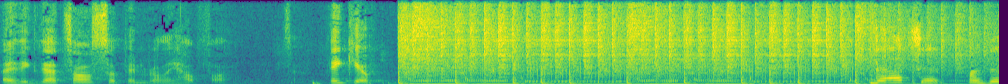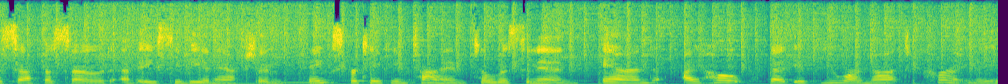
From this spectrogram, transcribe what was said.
I think that's also been really helpful. So, thank you. That's it for this episode of ACB in Action. Thanks for taking time to listen in. And I hope that if you are not currently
